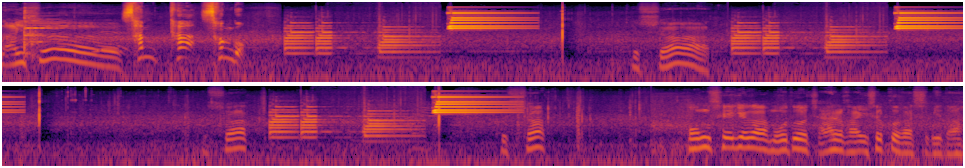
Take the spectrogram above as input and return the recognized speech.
나이스. 3타 성공. 굿샷. 굿샷. 굿샷. 공 3개가 모두 잘 가 있을 것 같습니다.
